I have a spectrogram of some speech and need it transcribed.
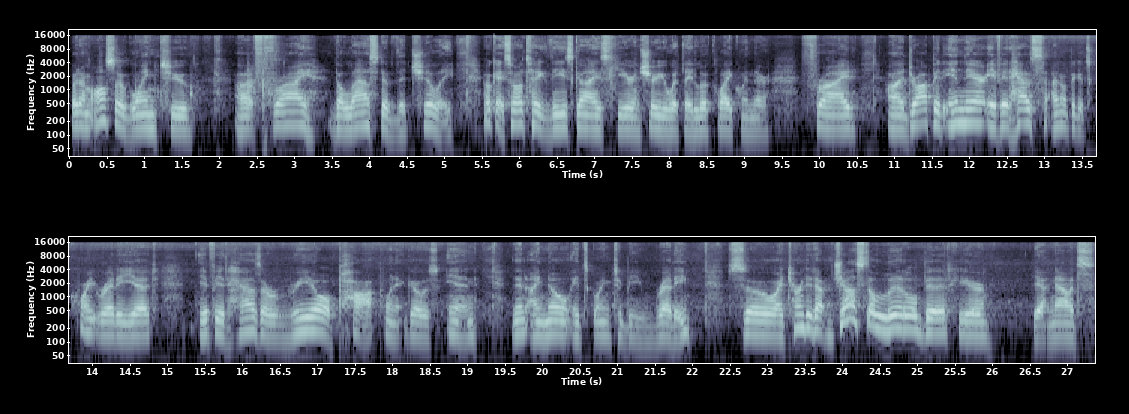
but I'm also going to uh, fry the last of the chili. Okay, so I'll take these guys here and show you what they look like when they're fried. Uh, drop it in there. If it has, I don't think it's quite ready yet. If it has a real pop when it goes in, then I know it's going to be ready. So I turned it up just a little bit here. Yeah, now it's,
